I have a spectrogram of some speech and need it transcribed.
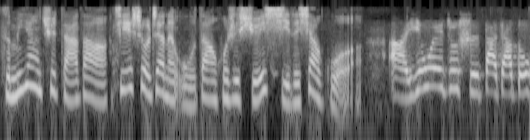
怎么样去达到接受这样的舞蹈或是学习的效果？啊，因为就是大家都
